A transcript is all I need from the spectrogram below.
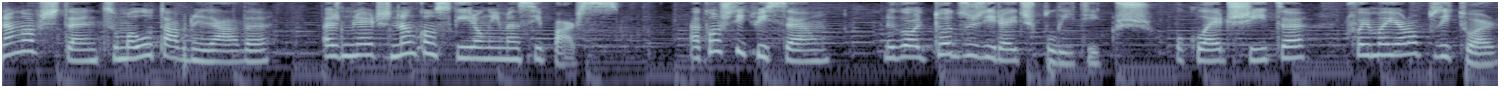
Não obstante uma luta abnegada, as mulheres não conseguiram emancipar-se. A Constituição negou-lhe todos os direitos políticos. O clero xiita foi o maior opositor,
